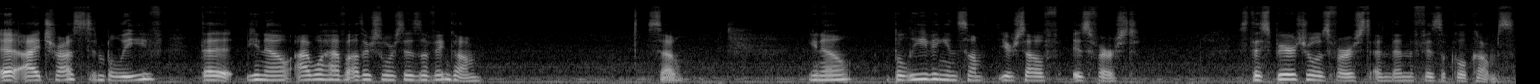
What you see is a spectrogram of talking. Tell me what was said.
Uh, I trust and believe that, you know, I will have other sources of income. So, you know, believing in some yourself is first. So the spiritual is first and then the physical comes.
